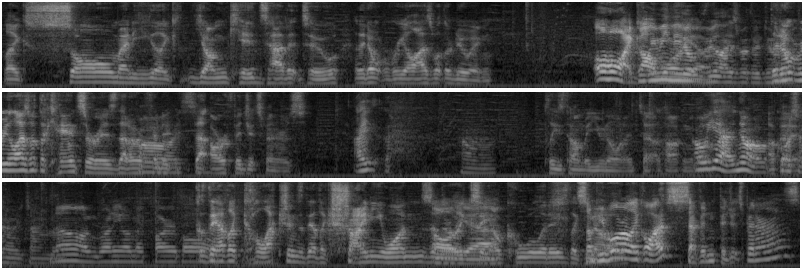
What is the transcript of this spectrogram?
Like so many like young kids have it too, and they don't realize what they're doing. Oh, I got I mean, they don't realize what they're doing. They don't realize what the cancer is that are Oh, fidget, that are fidget spinners. I. I don't know. Please tell me you know what I'm t- talking about. Oh yeah, no, of Okay. course I know what you're talking about. no, I'm running on my fireball. Because they have like collections, they have like shiny ones, and Oh, they're like yeah. saying how cool it is. Like Some no. people are like, "Oh, I have seven fidget spinners."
